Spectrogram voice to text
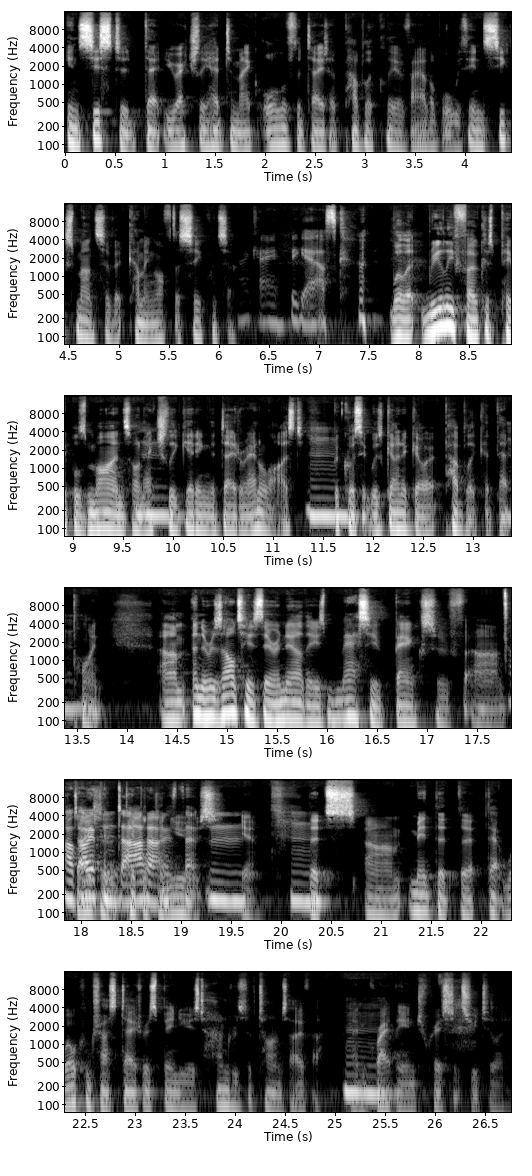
insisted that you actually had to make all of the data publicly available within six months of it coming off the sequencer. Okay, big ask. well, it really focused people's minds on mm. actually getting the data analysed mm. because it was going to go public at that mm. point. Um, and the result is there are now these massive banks of, um, of data open that data people can use. That, mm, yeah, mm. that's um, meant that the, that Wellcome Trust data has been used hundreds of times over mm. and greatly increased its utility.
